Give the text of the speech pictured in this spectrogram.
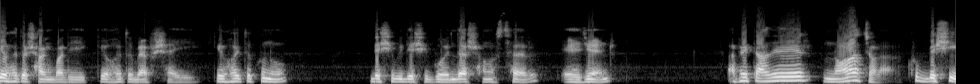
কেউ হয়তো সাংবাদিক, কেউ হয়তো ব্যবসায়ী, কেউ হয়তো কোনো দেশি বিদেশি গোয়েন্দা সংস্থার এজেন্ট, আপনি তাদের নড়াচড়া খুব বেশি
